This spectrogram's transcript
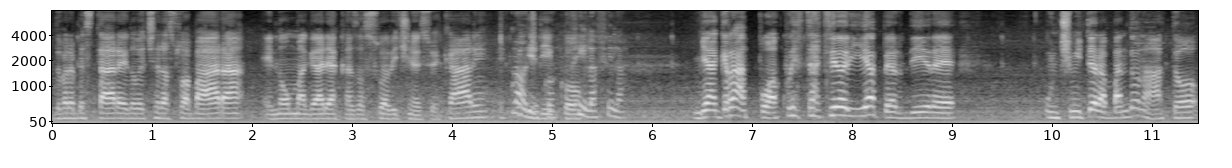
dovrebbe stare dove c'è la sua bara e non magari a casa sua vicino ai suoi cari? E quindi Logico, dico, fila, fila. mi aggrappo a questa teoria per dire un cimitero abbandonato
